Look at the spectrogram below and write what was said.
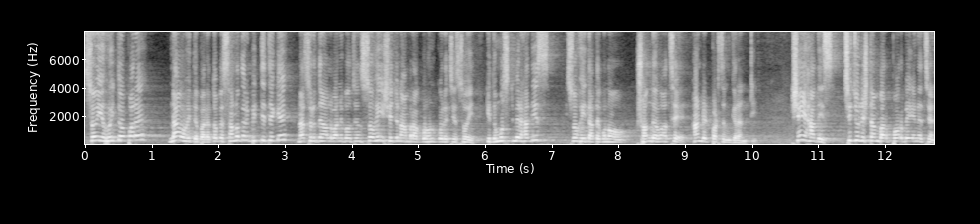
সই হইতেও পারে, নাও হইতে পারে। তবে সনদের ভিত্তি থেকে নাসরুদ্দিন আলবানি বলছেন, সহি, সেজন্য আমরা গ্রহণ করেছি সহি। কিন্তু মুসলিমের হাদিস সহি, তাতে কোনো সন্দেহ আছে? Hundred percent guarantee. সেই হাদিস ছিচল্লিশ নম্বর পর্বে এনেছেন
